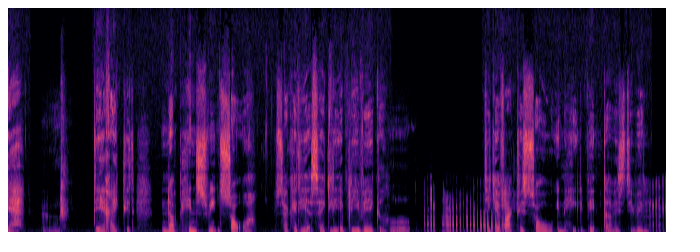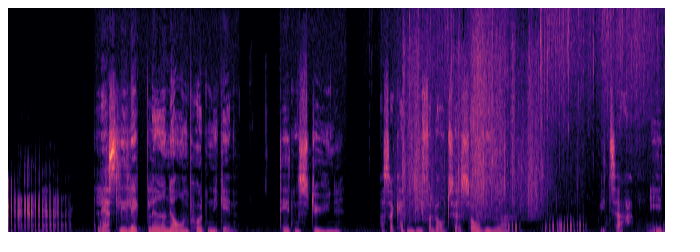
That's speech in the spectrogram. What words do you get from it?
ja, det er rigtigt. Når pindsvin sover, så kan de altså ikke lide at blive vækket. De kan faktisk sove en hel vinter, hvis de vil. Lad os lige lægge bladene ovenpå den igen. Det er den styne, og så kan den lige få lov til at sove videre. Tager et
